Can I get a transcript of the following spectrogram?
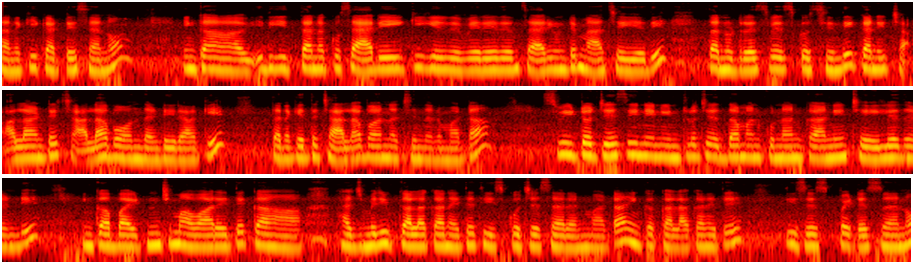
తనకి కట్టేశాను. ఇంకా ఇది తనకు శారీకి వేరే ఏదైనా శారీ ఉంటే మ్యాచ్ అయ్యేది. తను డ్రెస్ వేసుకొచ్చింది. కానీ చాలా అంటే చాలా బాగుందండి ఈ రాఖీ. తనకైతే చాలా బాగా నచ్చిందనమాట స్వీట్ వచ్చేసి నేను ఇంట్లో చేద్దాం అనుకున్నాను కానీ చేయలేదండి. ఇంకా బయట నుంచి మా వారైతే కా హజ్మీరీ కలాకాన్ అయితే తీసుకొచ్చేసారనమాట ఇంకా కలాకాన్ అయితే తీసేసి పెట్టేసాను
